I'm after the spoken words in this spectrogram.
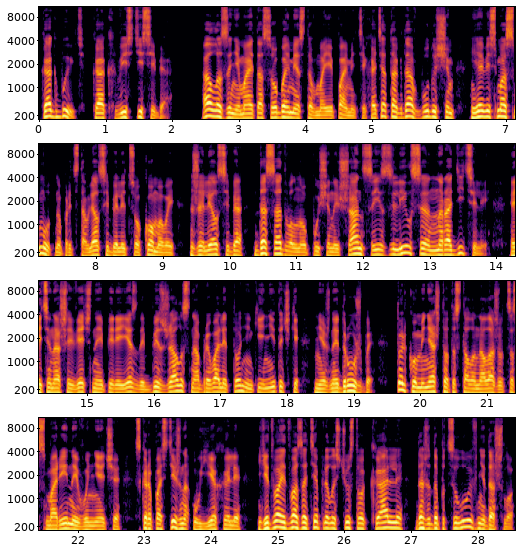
Как быть? Как вести себя? Алла занимает особое место в моей памяти, хотя тогда, в будущем, я весьма смутно представлял себе лицо Комовой, жалел себя, досадовал на упущенный шанс и злился на родителей. Эти наши вечные переезды безжалостно обрывали тоненькие ниточки нежной дружбы. Только у меня что-то стало налаживаться с Мариной в Унече, скоропостижно уехали, едва-едва затеплилось чувство Калли, даже до поцелуев не дошло,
